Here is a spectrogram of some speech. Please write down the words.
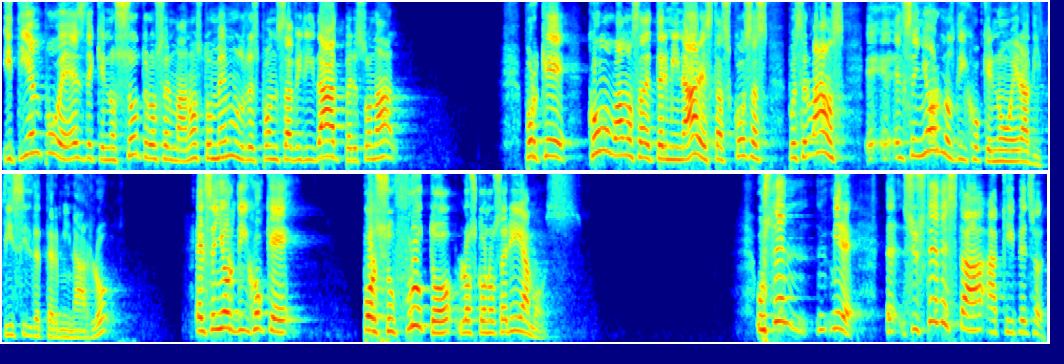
Y tiempo es de que nosotros, hermanos, tomemos responsabilidad personal. Porque, ¿cómo vamos a determinar estas cosas? Pues, hermanos, el Señor nos dijo que no era difícil determinarlo. El Señor dijo que por su fruto los conoceríamos. Usted, mire, eh, si usted está aquí pensando,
